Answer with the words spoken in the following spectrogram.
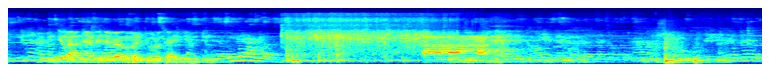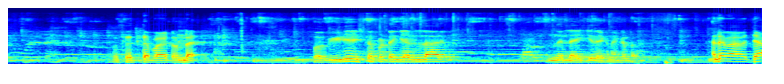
ജീവനുള്ള പറഞ്ഞാൽ പിന്നെ വെള്ളം ഒഴിച്ചു കൊടുക്കാതിരിക്കാൻ പറ്റും സെറ്റപ്പ് ആയിട്ടുണ്ട് അപ്പോൾ വീഡിയോ ഇഷ്ടപ്പെട്ടെങ്കിൽ എല്ലാവരും ഒന്ന് ലൈക്ക് ചെയ്തേക്കണം കേട്ടോ. അല്ലേ ബാബച്ചാ?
